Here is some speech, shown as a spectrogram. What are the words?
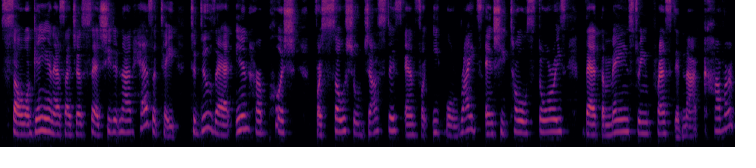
So, again, as I just said, she did not hesitate to do that in her push for social justice and for equal rights. And she told stories that the mainstream press did not cover.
